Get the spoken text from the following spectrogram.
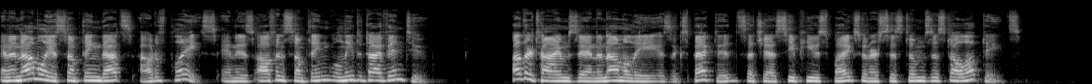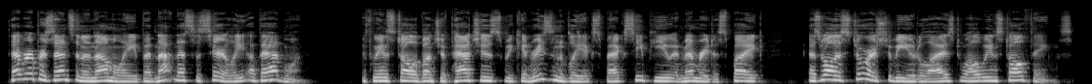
An anomaly is something that's out of place and is often something we'll need to dive into. Other times, an anomaly is expected, such as CPU spikes when our systems install updates. That represents an anomaly, but not necessarily a bad one. If we install a bunch of patches, we can reasonably expect CPU and memory to spike, as well as storage to be utilized while we install things.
